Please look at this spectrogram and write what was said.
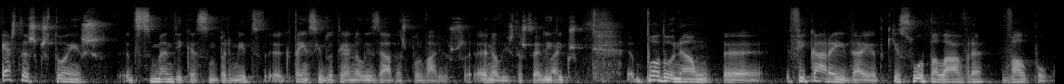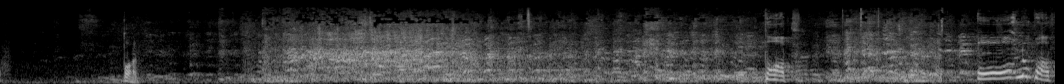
Estas questões de semântica, se me permite, que têm sido até analisadas por vários analistas políticos, pode ou não uh, ficar a ideia de que a sua palavra vale pouco? Pode. Pode. Ou não pode.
